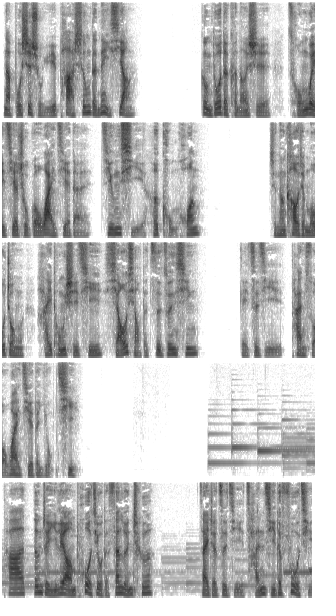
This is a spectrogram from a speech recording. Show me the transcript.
那不是属于怕生的内向，更多的可能是从未接触过外界的惊喜和恐慌，只能靠着某种孩童时期小小的自尊心。给自己探索外界的勇气。他蹬着一辆破旧的三轮车，载着自己残疾的父亲，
